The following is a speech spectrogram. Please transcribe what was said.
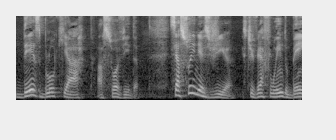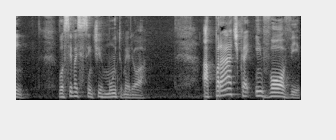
desbloquear a sua vida. Se a sua energia estiver fluindo bem, você vai se sentir muito melhor. A prática envolve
